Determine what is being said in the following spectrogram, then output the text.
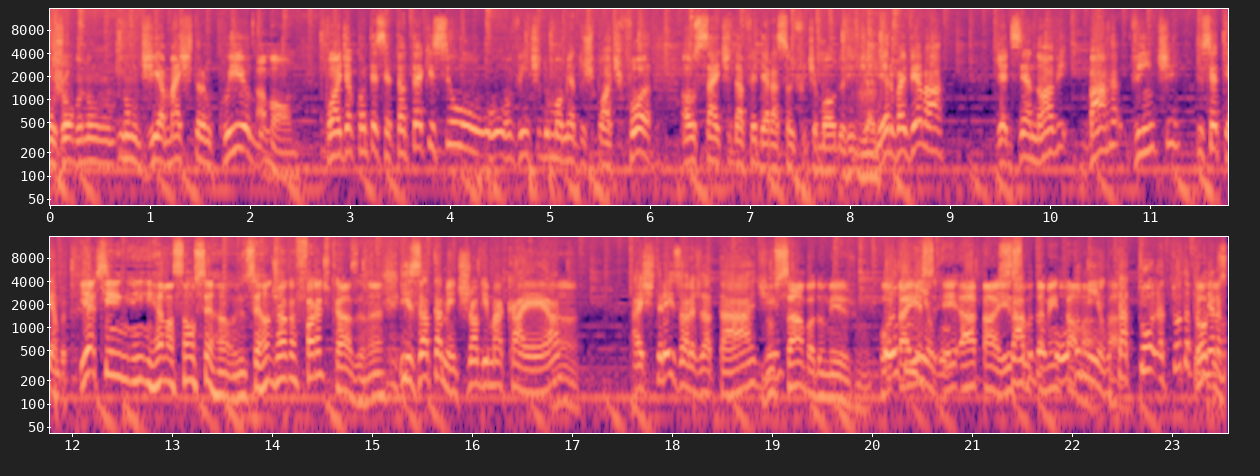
um, jogo num, num dia mais tranquilo. Tá bom. Pode acontecer. Tanto é que se o, o ouvinte do Momento do Esporte for ao site da Federação de Futebol do Rio de Janeiro, vai ver lá. Dia 19 barra 20 de setembro. E aqui em, em relação ao Serrano? O Serrano joga fora de casa, né? Exatamente, joga em Macaé, Ah. Às três horas da tarde. No sábado mesmo. Ou tá domingo. esse- ah, tá. Isso Sábado também ou tá domingo. lá. Tá. to- toda a primeira Todos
